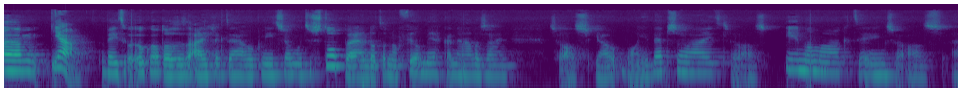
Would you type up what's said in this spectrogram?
Um, ja, weet ik ook wel dat het eigenlijk daar ook niet zou moeten stoppen. En dat er nog veel meer kanalen zijn Zoals jouw mooie website, zoals e-mail marketing, zoals uh,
